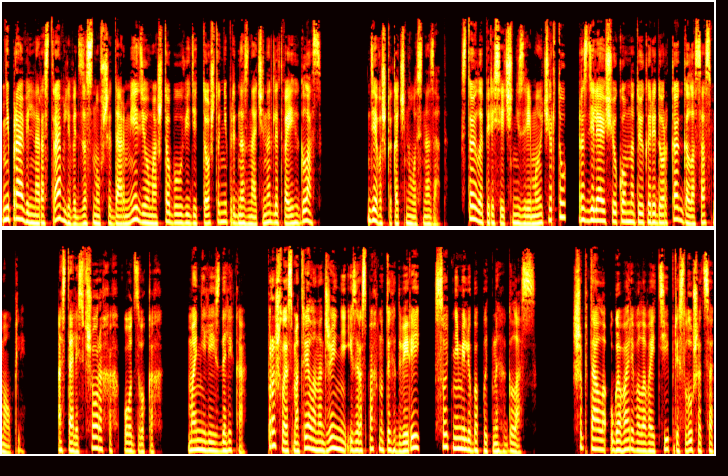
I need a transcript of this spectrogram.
Неправильно расстравливать заснувший дар медиума, чтобы увидеть то, что не предназначено для твоих глаз. Девушка качнулась назад. Стоило пересечь незримую черту, разделяющую комнату и коридор, как голоса смолкли. Остались в шорохах, отзвуках. Манили издалека. Прошлое смотрело на Дженни из распахнутых дверей сотнями любопытных глаз шептала, уговаривала войти, прислушаться,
